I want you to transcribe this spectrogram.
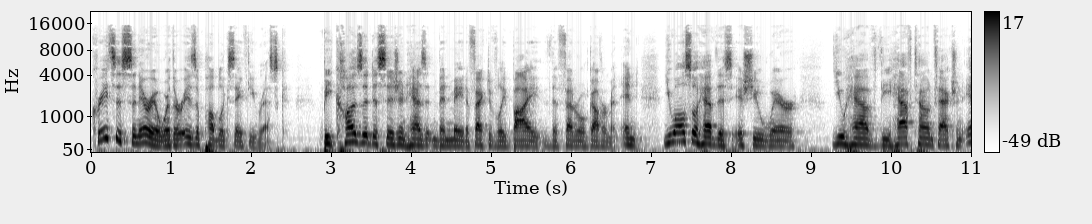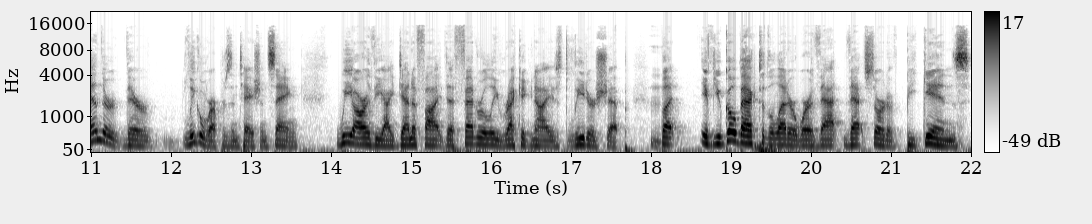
creates this scenario where there is a public safety risk because a decision hasn't been made effectively by the federal government. And you also have this issue where you have the halftown faction and their their legal representation saying we are the identified the federally recognized leadership. Hmm. But if you go back to the letter where that that sort of begins,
